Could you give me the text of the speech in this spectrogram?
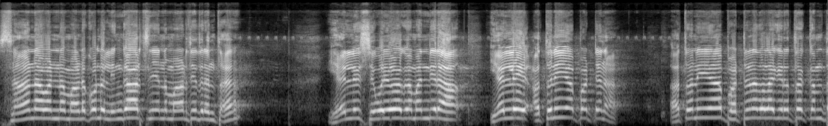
ಸ್ನಾನವನ್ನು ಮಾಡಿಕೊಂಡು ಲಿಂಗಾರ್ಚನೆಯನ್ನು ಮಾಡ್ತಿದ್ರಂತ. ಎಲ್ಲಿ ಶಿವಯೋಗ ಮಂದಿರ, ಎಲ್ಲಿ ಅತನೀಯ ಪಟ್ಟಣ. ಅತನೀಯ ಪಟ್ಟಣದೊಳಗಿರತಕ್ಕಂಥ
